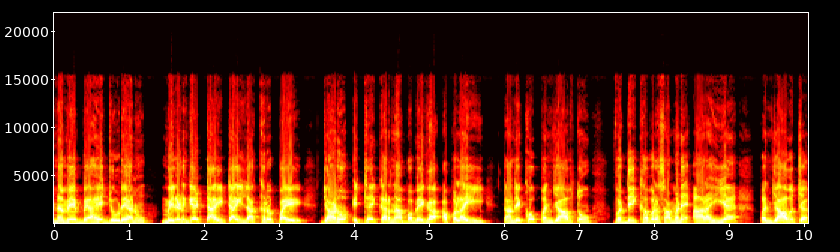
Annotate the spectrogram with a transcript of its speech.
ਨਵੇਂ ਵਿਆਹੇ ਜੋੜਿਆਂ ਨੂੰ ਮਿਲਣਗੇ 2.5 ਲੱਖ ਰੁਪਏ। ਜਾਣੋ, ਇੱਥੇ ਕਰਨਾ ਪਵੇਗਾ ਅਪਲਾਈ। ਤਾਂ ਦੇਖੋ, ਪੰਜਾਬ ਤੋਂ ਵੱਡੀ ਖਬਰ ਸਾਹਮਣੇ ਆ ਰਹੀ ਹੈ। ਪੰਜਾਬ 'ਚ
